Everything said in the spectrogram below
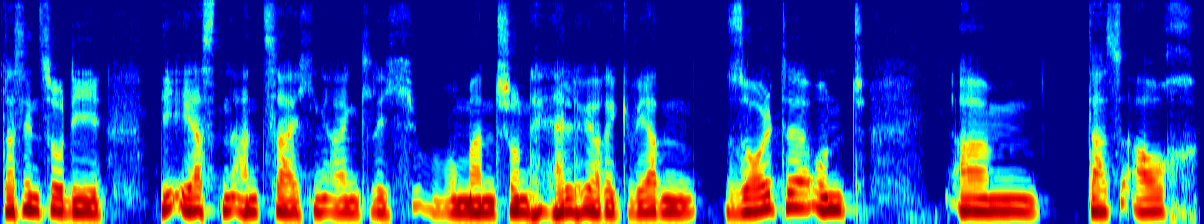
das sind so die die ersten Anzeichen eigentlich, wo man schon hellhörig werden sollte und ähm, das auch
